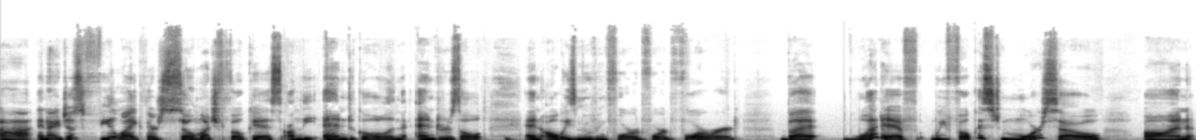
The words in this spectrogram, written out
Uh, and I just feel like there's so much focus on the end goal and the end result and always moving forward, forward, forward. But what if we focused more so on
